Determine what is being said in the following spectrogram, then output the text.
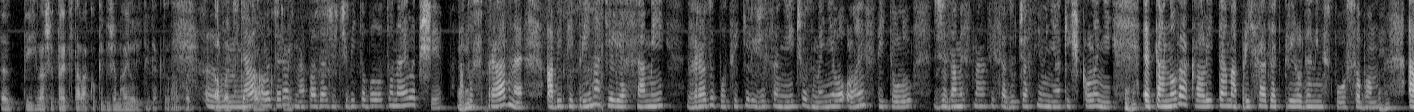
E, tých našich predstav, ako keby, že majority, tak to nazvem, alebo expertov. Mňa ale teraz napadá, že či by to bolo to najlepšie a to mhm. správne, aby tí príjmatelia sami zrazu pocítili, že sa niečo zmenilo len z titulu, že zamestnanci sa zúčastňujú nejakých školení. Uh-huh. Tá nová kvalita má prichádzať prirodzeným spôsobom. Uh-huh. A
